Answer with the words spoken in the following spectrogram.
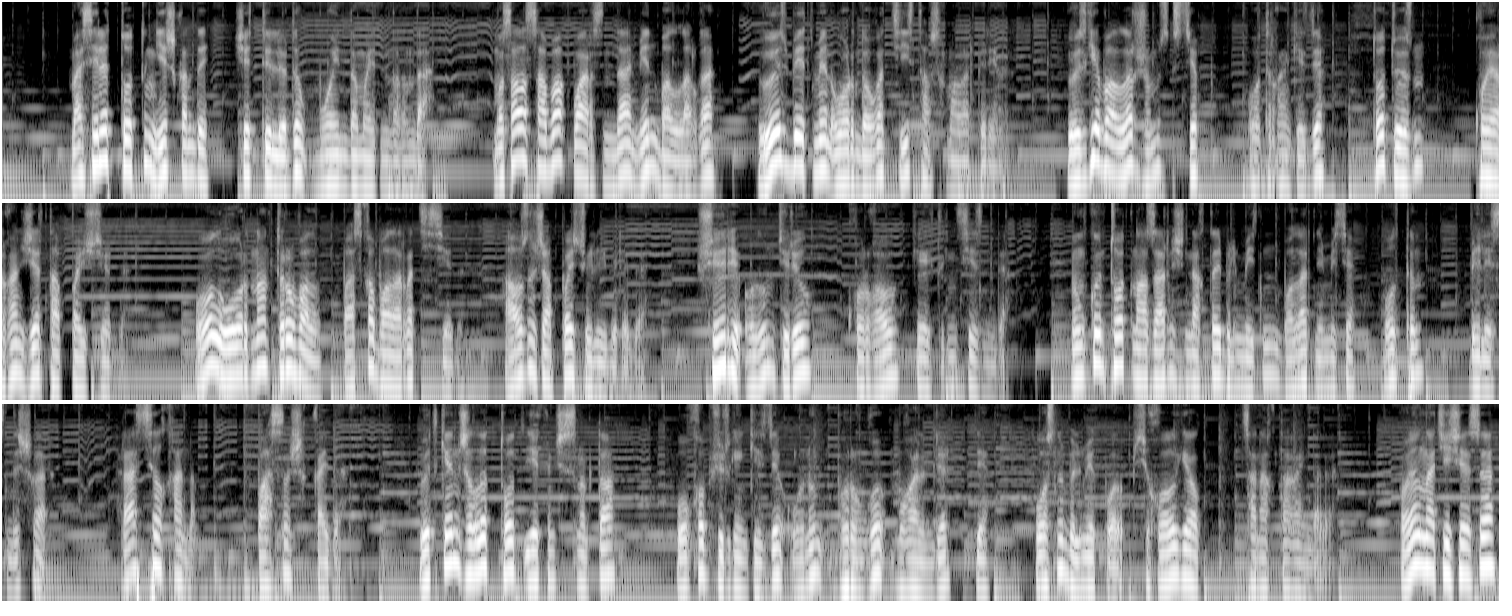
Мәселе тоттың ешқандай шеттеулерді мойындамайтындығында. Мысалы сабақ барысында мен балаларға өз бетімен орындауға тиіс тапсырмалар беремін. Өзге балалар жұмыс істеп отырған кезде тот өзін қоярған жер таппай жүрді ол орнынан тұрып алып басқа балаларға тиіседі аузын жаппай сөйлей береді. Шерри ұлын дереу қорғау керектігін сезінді. Мүмкін тот назарын жинақтай білмейтін болар немесе ол тым белесінде шығар. Рассел ханым басын шыққайды өткен жылы тот екінші сыныпта оқып жүрген кезде оның бұрынғы мұғалімдер де осыны білмек болып психологиялық санақ тағайындады. Оның нәтижесі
